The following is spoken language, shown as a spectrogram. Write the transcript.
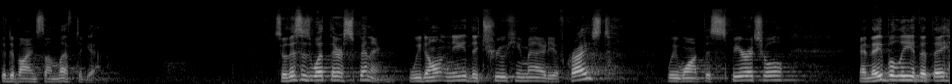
the divine Son left again. So, this is what they're spinning. We don't need the true humanity of Christ, we want the spiritual. And they believe that they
